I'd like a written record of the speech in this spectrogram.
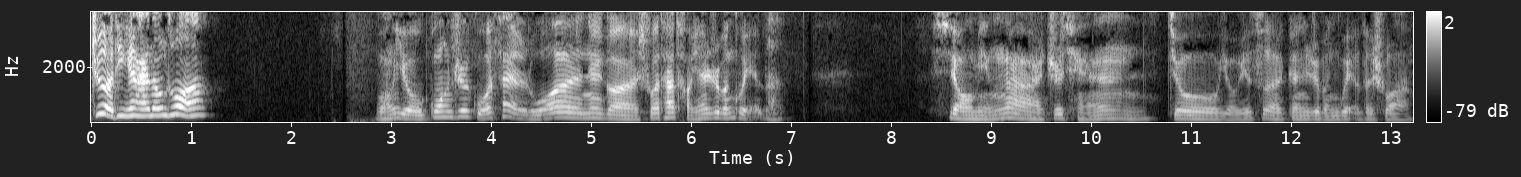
这题还能做。网友光之国赛罗那个说他讨厌日本鬼子。小明啊，之前就有一次跟日本鬼子说：“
